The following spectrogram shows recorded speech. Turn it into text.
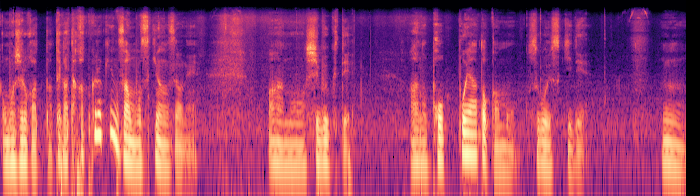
面白かった。てか、高倉健さんも好きなんですよね。あの、渋くて。あの、ポッポ屋とかもすごい好きで。うん。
